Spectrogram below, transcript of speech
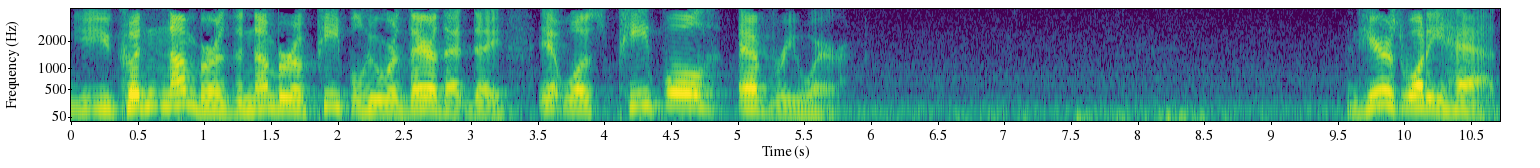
You couldn't number the number of people who were there that day. It was people everywhere. And here's what he had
